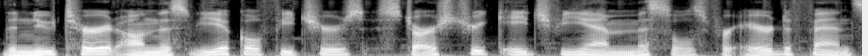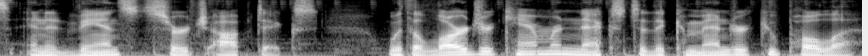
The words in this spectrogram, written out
The new turret on this vehicle features Starstreak HVM missiles for air defense and advanced search optics, with a larger camera next to the commander cupola.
